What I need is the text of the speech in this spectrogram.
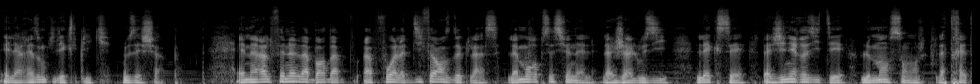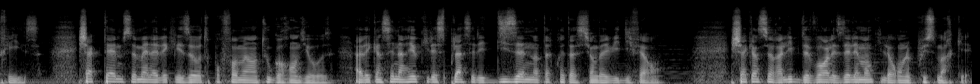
Et la raison qu'il explique nous échappe. Emerald Fennell aborde à la fois la différence de classe, l'amour obsessionnel, la jalousie, l'excès, la générosité, le mensonge, la traîtrise. Chaque thème se mêle avec les autres pour former un tout grandiose, avec un scénario qui laisse place à des dizaines d'interprétations d'avis différents. Chacun sera libre de voir les éléments qui l'auront le plus marqué.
